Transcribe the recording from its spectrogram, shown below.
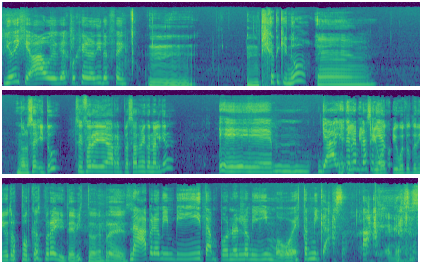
Yo dije, ah, voy a escoger a Tina Fey. Mm, mm, fíjate que no. eh, no lo sé. ¿Y tú? Si fuera a reemplazarme con alguien. Eh, mm, ya, yo te reemplazaría. Igual, igual tú tenías otros podcasts por ahí, te he visto en redes. Nah, pero me invitan, pues no es lo mismo. po. Esta es mi casa. Ah, Gracias.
